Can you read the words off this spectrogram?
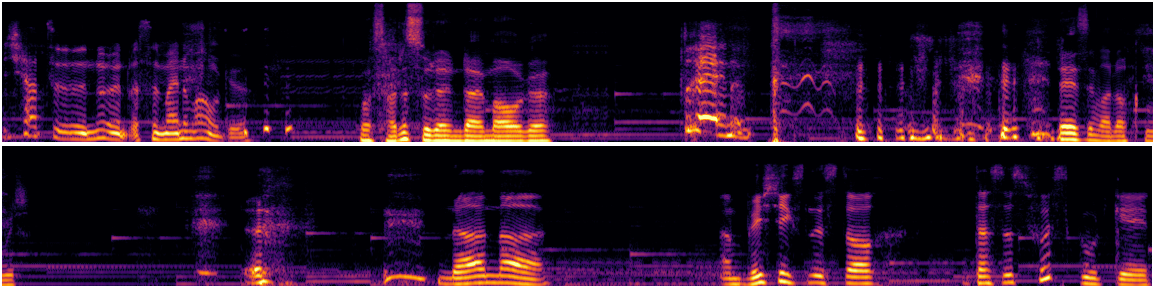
Ich hatte nur etwas in meinem Auge. Was hattest du denn in deinem Auge? Tränen. Der ist immer noch gut. Na, na. Am wichtigsten ist doch, dass es Frisk gut geht.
